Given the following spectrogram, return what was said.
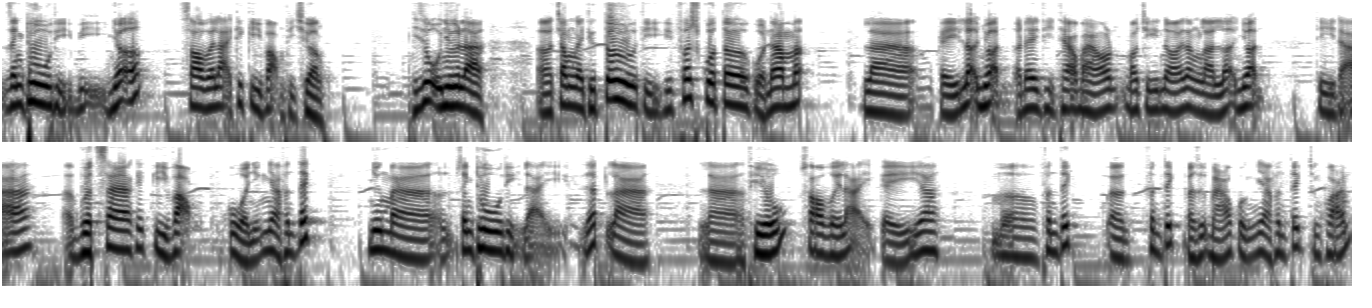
doanh thu thì bị nhỡ so với lại cái kỳ vọng thị trường. Ví dụ như là uh, trong ngày thứ tư thì cái first quarter của năm á là cái lợi nhuận ở đây thì theo báo báo chí nói rằng là lợi nhuận thì đã à, vượt xa cái kỳ vọng của những nhà phân tích nhưng mà doanh thu thì lại rất là là thiếu so với lại cái uh, phân tích uh, phân tích và dự báo của những nhà phân tích chứng khoán.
